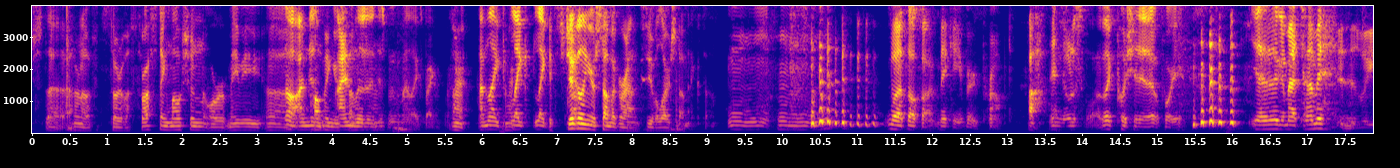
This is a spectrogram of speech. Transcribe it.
just uh, I don't know if it's sort of a thrusting motion or maybe uh, No, I'm just. pumping your I'm stomach. literally just moving my legs back and forth. All right, I'm like All right. like like it's jiggling your stomach around because you have a large stomach. So. Mhm. well, it's also I'm making it very prompt ah, and noticeable. I'm like pushing it out for you. Yeah, look at my tummy. Is it for you?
